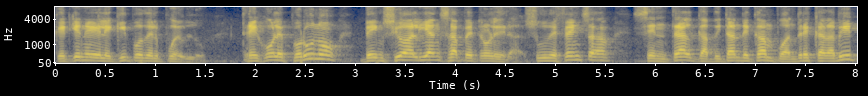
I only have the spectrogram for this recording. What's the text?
que tiene el equipo del pueblo. Tres goles por uno venció a Alianza Petrolera. Su defensa central, capitán de campo Andrés Cadavid,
